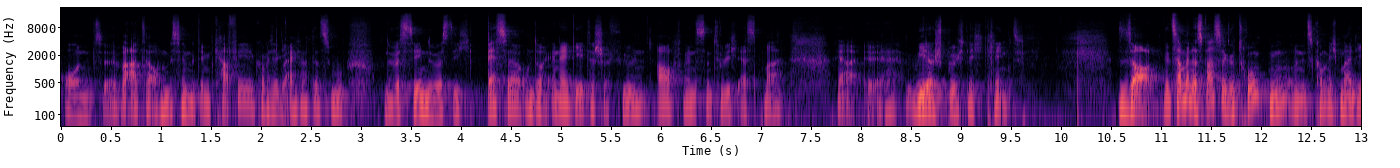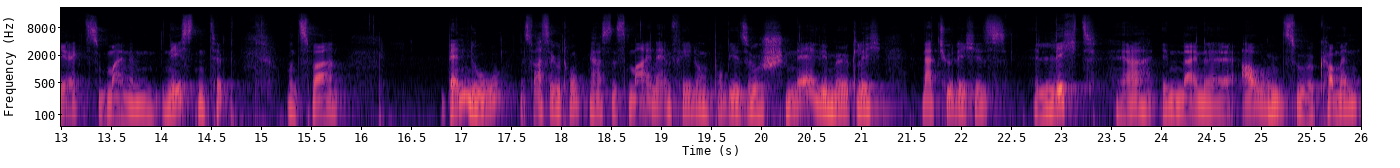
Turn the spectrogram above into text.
und äh, warte auch ein bisschen mit dem Kaffee, komme ich ja gleich noch dazu. Und du wirst sehen, du wirst dich besser und auch energetischer fühlen, auch wenn es natürlich erstmal ja, äh, widersprüchlich klingt. So, jetzt haben wir das Wasser getrunken und jetzt komme ich mal direkt zu meinem nächsten Tipp. Und zwar, wenn du das Wasser getrunken hast, ist meine Empfehlung, probier so schnell wie möglich natürliches Licht ja, in deine Augen zu bekommen,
